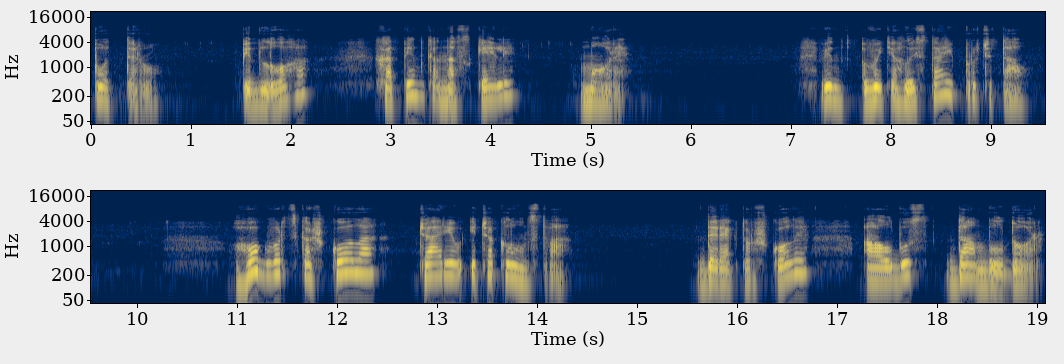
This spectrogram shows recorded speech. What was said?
Поттеру. Підлога, хатинка на скелі, море. Він витяг листа і прочитав. Гогвардська школа чарів і чаклунства. Директор школи Албус Дамблдор.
